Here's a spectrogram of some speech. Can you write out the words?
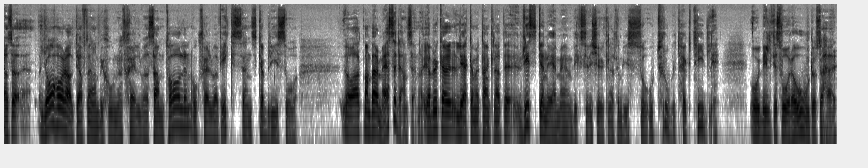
Alltså, jag har alltid haft en ambition att själva samtalen och själva vigseln ska bli så Ja, att man bär med sig den sen. Jag brukar leka med tanken att det, risken är med en vigsel i kyrkan att den blir så otroligt högtidlig. Och det är lite svåra ord och så här.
